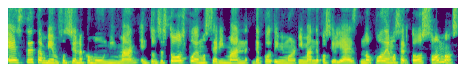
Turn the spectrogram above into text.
este también funciona como un imán. Entonces todos podemos ser imán de, imán de posibilidades. No podemos ser, todos somos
